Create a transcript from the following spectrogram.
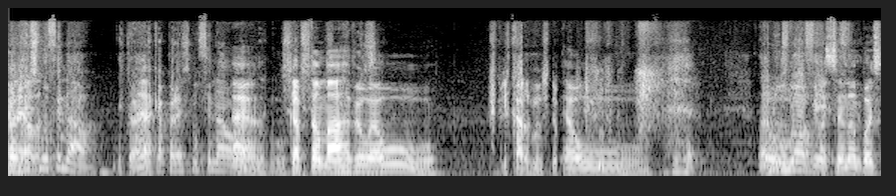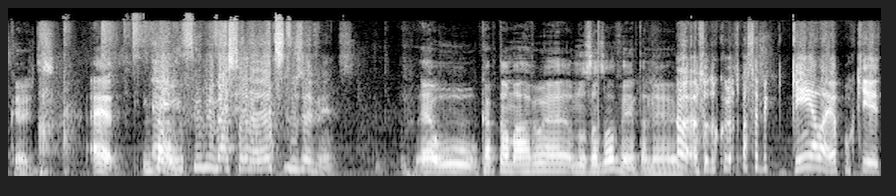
ela. aparece no final. Então, É. ela que aparece no final. É, né? o Sim, Capitão sim, Marvel sim. é o. Explicaram minutos depois. É o. Anos o- 90. A cena pós-créditos. É, então. É, e o filme vai ser antes dos eventos. É, o Capitão Marvel é nos anos 90, né? Não, eu só tô curioso pra saber quem ela é, porque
